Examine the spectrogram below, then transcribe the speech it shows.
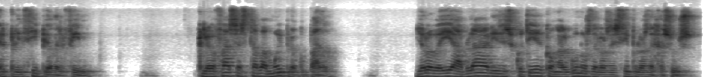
el principio del fin. Cleofás estaba muy preocupado. Yo lo veía hablar y discutir con algunos de los discípulos de Jesús.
